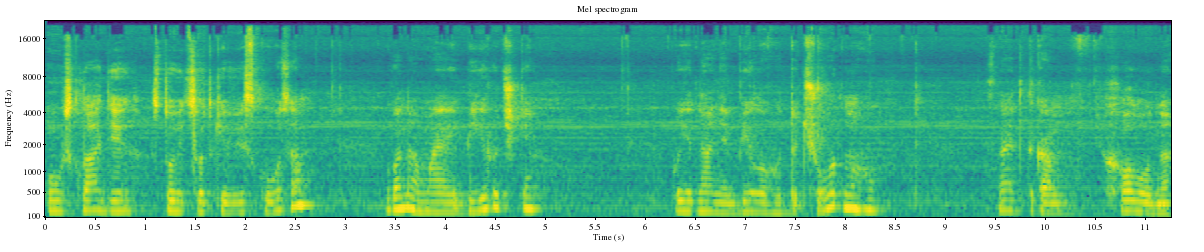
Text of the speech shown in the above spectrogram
У складі 100% віскоза. Вона має бірочки, поєднання білого та чорного. Знаєте, така холодна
